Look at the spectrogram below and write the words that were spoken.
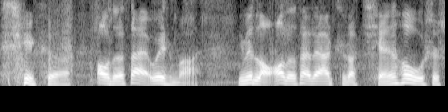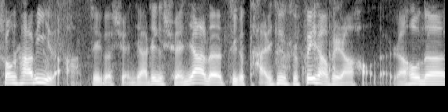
这个奥德赛。为什么？因为老奥德赛大家知道前后是双叉臂的啊，这个悬架，这个悬架的这个弹性是非常非常好的。然后呢，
